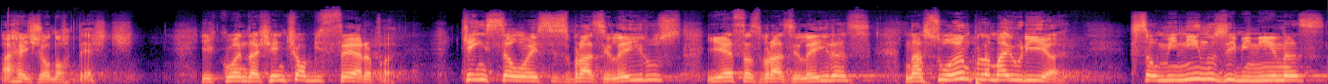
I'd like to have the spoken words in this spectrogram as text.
a região Nordeste. E quando a gente observa quem são esses brasileiros e essas brasileiras, na sua ampla maioria, são meninos e meninas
